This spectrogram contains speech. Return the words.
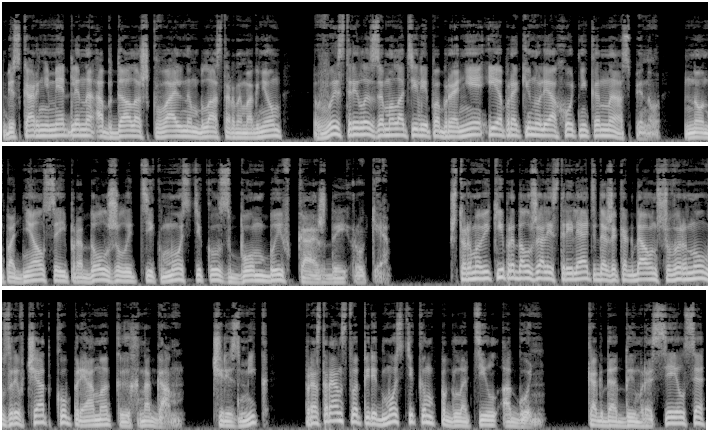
Бескар немедленно обдала шквальным бластерным огнем, выстрелы замолотили по броне и опрокинули охотника на спину, но он поднялся и продолжил идти к мостику с бомбой в каждой руке. Штурмовики продолжали стрелять, даже когда он швырнул взрывчатку прямо к их ногам. Через миг пространство перед мостиком поглотил огонь. Когда дым рассеялся,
